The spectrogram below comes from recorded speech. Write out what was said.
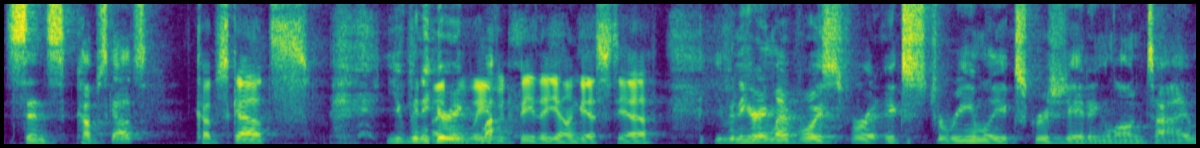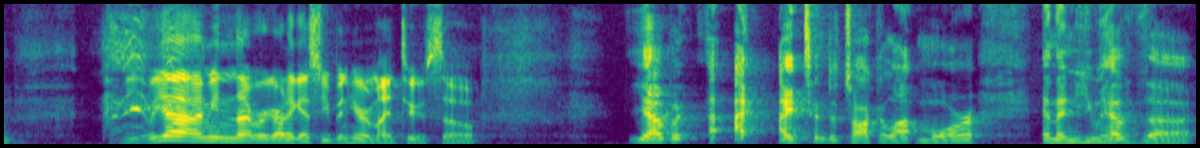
Since Cub Scouts. Cub Scouts. You've been I hearing believe my, would be the youngest. Yeah. you've been hearing my voice for an extremely excruciating long time. Yeah. I mean, in that regard, I guess you've been hearing mine too. So Yeah, but I, I, I tend to talk a lot more, and then you have the.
